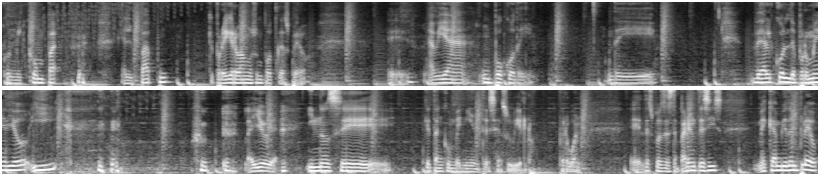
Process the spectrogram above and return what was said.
con mi compa, el Papu, que por ahí grabamos un podcast, pero eh, había un poco de, de, de alcohol de promedio y la lluvia. Y no sé qué tan conveniente sea subirlo. Pero bueno, eh, después de este paréntesis, me cambio de empleo.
